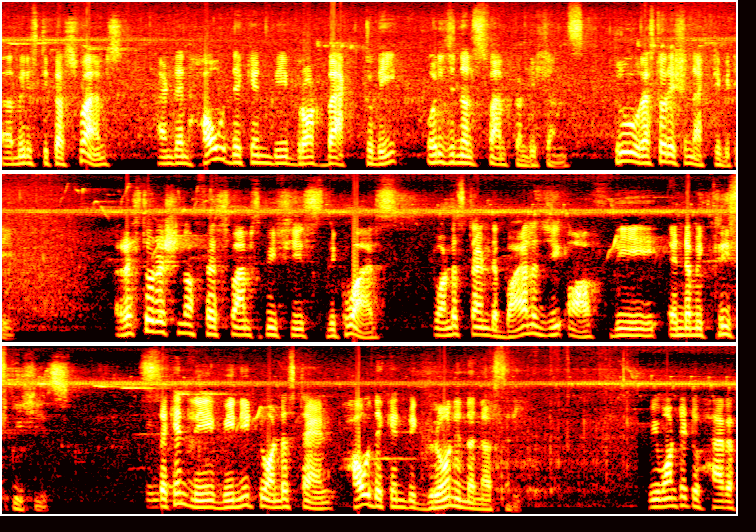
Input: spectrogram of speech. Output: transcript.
uh, Myristica swamps and then how they can be brought back to the original swamp conditions through restoration activity. Restoration of a swamp species requires to understand the biology of the endemic tree species. Secondly, we need to understand how they can be grown in the nursery. We wanted to have a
